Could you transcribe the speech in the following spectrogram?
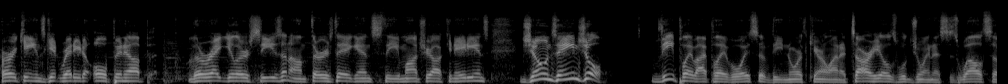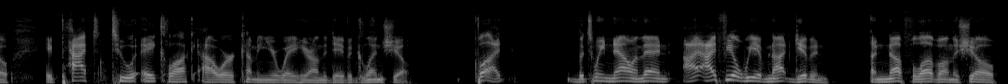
Hurricanes get ready to open up the regular season on Thursday against the Montreal Canadiens. Jones Angell, the play by play voice of the North Carolina Tar Heels, will join us as well. So, a packed two o'clock hour coming your way here on the David Glenn Show. But between now and then, I, I feel we have not given enough love on the show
